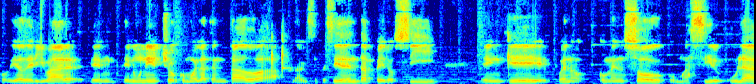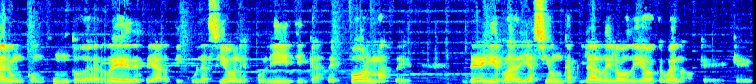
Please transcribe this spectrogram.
podía derivar en, en, un hecho como el atentado a la vicepresidenta, pero sí en que, bueno, comenzó como a circular un conjunto de redes, de articulaciones políticas, de formas de, irradiación capilar del odio, que bueno, que,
